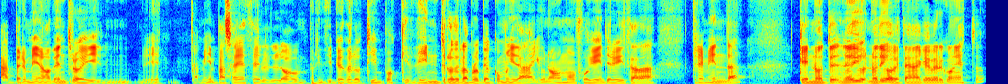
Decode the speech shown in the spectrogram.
ha permeado dentro y eh, también pasa desde los principios de los tiempos que dentro de la propia comunidad hay una homofobia interiorizada tremenda que no, te- no digo, no digo que tenga que ver con esto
